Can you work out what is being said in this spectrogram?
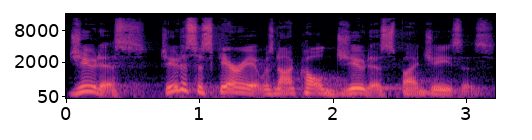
Judas. Judas Iscariot was not called Judas by Jesus.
